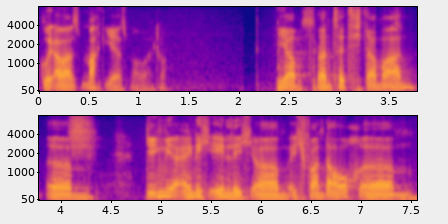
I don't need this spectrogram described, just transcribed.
Gut, aber macht ihr erstmal weiter. Ja, dann setze ich da mal an. Ähm, ging mir eigentlich ähnlich. Ähm, ich fand auch, ähm,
